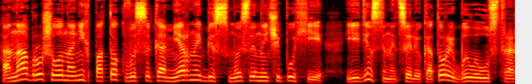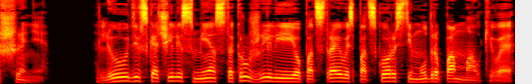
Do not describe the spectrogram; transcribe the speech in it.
она обрушила на них поток высокомерной, бессмысленной чепухи, единственной целью которой было устрашение. Люди вскочили с места, кружили ее, подстраиваясь под скорость и мудро помалкивая.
